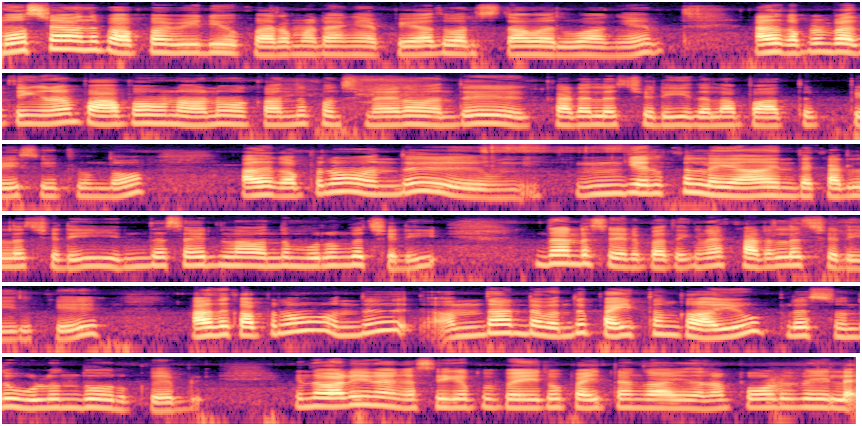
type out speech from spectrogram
மோஸ்ட்டாக வந்து பாப்பா வீடியோக்கு வர மாட்டாங்க எப்பயாவது ஒன்ஸ் தான் வருவாங்க. அதுக்கப்புறம் பார்த்தீங்கன்னா பாப்பாவும் நானும் உட்காந்து கொஞ்ச நேரம் வந்து கடலை செடி இதெல்லாம் பார்த்து பேசிகிட்டு இருந்தோம். அதுக்கப்புறம் வந்து இங்கே இருக்கு இல்லையா இந்த கடலை செடி. இந்த சைடுலாம் வந்து முருங்கை செடி. இந்தாண்ட சைடு பார்த்திங்கன்னா கடலை செடி இருக்குது அதுக்கப்புறம் வந்து அந்தாண்ட வந்து பைத்தங்காயும் ப்ளஸ் வந்து உளுந்தும் இருக்குது அப்படி இந்த வாட்டி நாங்கள் சிகப்பு பயிரும் பைத்தங்காய் இதெல்லாம் போடவே இல்லை.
